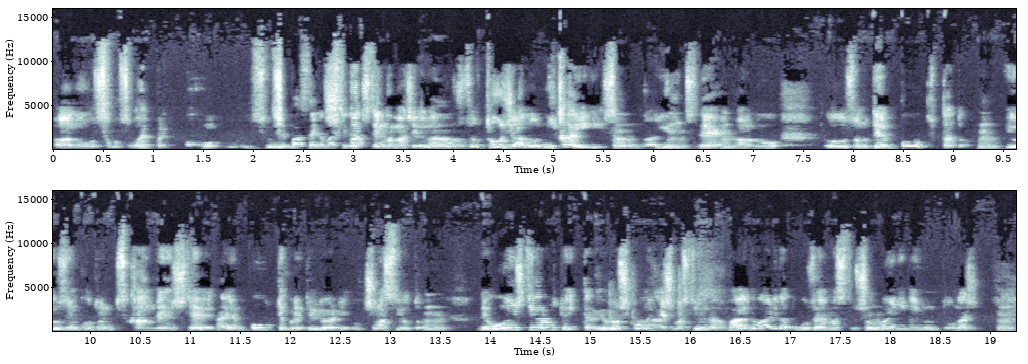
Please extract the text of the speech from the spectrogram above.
あの、そもそもやっぱり、ここ、出発点が間違い出。発点が間違い。当時、あの、二階さんが唯うんうんあの、おその電報を送ったと。うん。要するにことに関連して、はい電報を打ってくれと言われれば打ちますよと。うん。で、応援してやろうと言ったらよろしくお願いしますというのは、毎度ありがとうございますと商売人が言うのと同じ。うん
